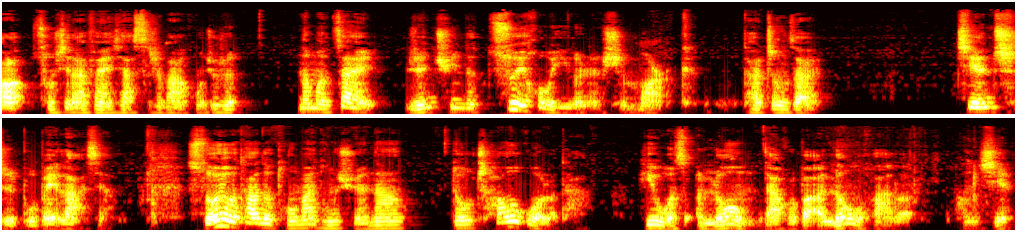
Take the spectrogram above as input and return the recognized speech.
好了，重新来翻译一下四十八空，就是那么在人群的最后一个人是 Mark，他正在坚持不被落下，所有他的同班同学呢都超过了他，He was alone，待会儿把 alone 画个横线。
